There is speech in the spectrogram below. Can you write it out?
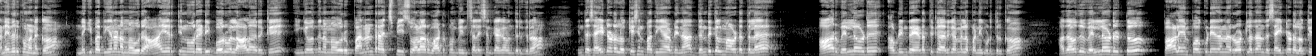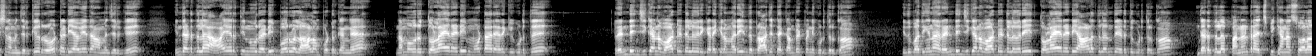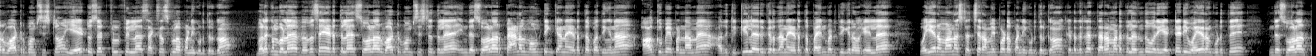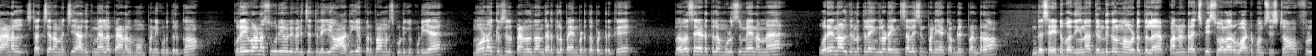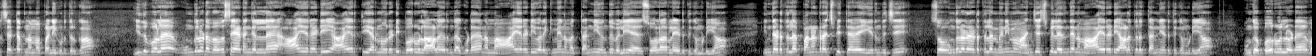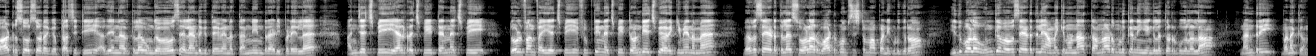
அனைவருக்கும் வணக்கம். இன்னைக்கு பார்த்தீங்கன்னா நம்ம ஒரு ஆயிரத்தி நூறு அடி போர்வெல் ஆழம் இருக்குது இங்கே வந்து நம்ம ஒரு பன்னெண்டு ஹெச்பி சோலார் வாட்டர் பம்ப் இன்ஸ்டாலேஷனுக்காக வந்திருக்கிறோம். இந்த சைட்டோட லொக்கேஷன் பார்த்திங்க அப்படின்னா திண்டுக்கல் மாவட்டத்தில் ஆர் வெள்ளோடு அப்படின்ற இடத்துக்கு அருகாமையில் பண்ணி கொடுத்துருக்கோம். அதாவது வெள்ளோடு டு பாளையம் போகக்கூடியதான ரோட்டில் தான் இந்த சைட்டோட லொக்கேஷன் அமைஞ்சிருக்கு. ரோட்டடியாகவே தான் அமைஞ்சிருக்கு. இந்த இடத்துல ஆயிரத்தி நூறு அடி போர்வெல் ஆழம் போட்டிருக்காங்க. நம்ம ஒரு தொள்ளாயிரம் அடி மோட்டார் இறக்கி கொடுத்து ரெண்டு இன்ச்சுக்கான வாட்டர் டெலிவரி கிடைக்கிற மாதிரி இந்த ப்ராஜெக்டை கம்ப்ளீட் பண்ணி கொடுத்துருக்கோம். இது பார்த்திங்கன்னா ரெண்டு இன்ச்சுக்கான வாட்டர் டெலிவரி தொள்ளாயிரம் அடி ஆழத்துலேருந்து எடுத்து கொடுத்துருக்கோம். இந்த இடத்துல பன்னெண்டரை ஹெச்பிக்கான solar water pump system A to Z ஃபுல்ஃபில்லாக சக்ஸஸ்ஃபுல்லாக பண்ணி கொடுத்துருக்கோம். வழக்கம் போல் விவசாய இடத்துல சோலார் வாட்டர் பம்ப் சிஸ்டத்தில் இந்த சோலார் பேனல் மவுண்டிங்க்கான இடத்த பார்த்தீங்கன்னா ஆக்குபை பண்ணாமல் அதுக்கு கீழே இருக்கிறதான இடத்த பயன்படுத்திக்கிற வகையில் உயரமான ஸ்ட்ரக்சர் அமைப்போட பண்ணி கொடுத்துருக்கோம். கிட்டத்தட்ட தரமடத்துலேருந்து ஒரு எட்டு அடி உயரம் கொடுத்து இந்த சோலார் பேனல் ஸ்ட்ரக்சர் அமைச்சு அதுக்கு மேலே பேனல் மவுண்ட் பண்ணி கொடுத்துருக்கோம். குறைவான சூரிய ஒளி வெளிச்சத்துலேயும் அதிக பெர்ஃபார்மன்ஸ் கொடுக்கக்கூடிய மோனோகிரிசல் பேனல் தான் இந்த இடத்துல பயன்படுத்தப்பட்டிருக்கு. விவசாய இடத்துல முழுசுமே நம்ம ஒரே நாள் தினத்தில் எங்களோட இன்ஸ்டாலேஷன் பணியை கம்ப்ளீட் பண்ணுறோம் இந்த சைட்டு பார்த்தீங்கன்னா திண்டுக்கல் மாவட்டத்தில் பன்னெண்டு HP solar water pump system full setup நம்ம பண்ணி கொடுத்துருக்கோம். இதுபோல் உங்களோட விவசாய இடங்களில் ஆயிரம் அடி ஆயிரத்தி இரநூறு அடி போர்வெல் ஆழம் இருந்தால் கூட நம்ம ஆயிரம் அடி வரைக்குமே நம்ம தண்ணி வந்து வெளியே சோலாரில் எடுத்துக்க முடியும். இந்த இடத்துல பன்னெண்டு ஹெச்பி தேவை இருந்துச்சு. ஸோ உங்களோட இடத்துல மினிமம் அஞ்சு ஹெச்பிலேருந்தே நம்ம ஆயிரம் அடி ஆழத்தில் தண்ணி எடுத்துக்க முடியும். உங்கள் போர்வெல்லோட வாட்டர் சோர்ஸோட கெப்பாசிட்டி அதே நேரத்தில் உங்கள் விவசாய லேண்டுக்கு தேவையான தண்ணின்ற அடிப்படையில் அஞ்சு ஹெச்பி ஏழு HP ten HP twelve point five HP fifteen HP twenty HP வரைக்குமே நம்ம விவசாய இடத்துல சோலார் வாட்டர் பம்ப் சிஸ்டமாக பண்ணி கொடுக்குறோம். இதுபோல் உங்கள் விவசாய இடத்துலையும் அமைக்கணுன்னா தமிழ்நாடு முழுக்க நீங்கள் எங்களை தொடர்பு கொள்ளலாம். நன்றி வணக்கம்.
